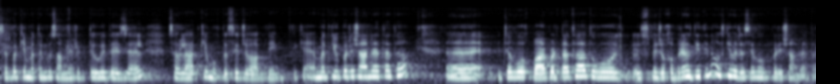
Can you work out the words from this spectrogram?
सबक के मतन को सामने रखते हुए दर्ज दर्जैल सवालत के मुख्तर जवाब दें। ठीक है? अहमद क्यों परेशान रहता था? जब वो अखबार पढ़ता था तो वो उसमें जो ख़बरें होती थी ना, उसकी वजह से वो परेशान रहता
